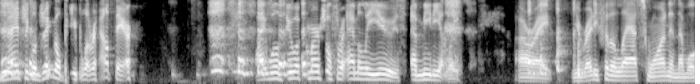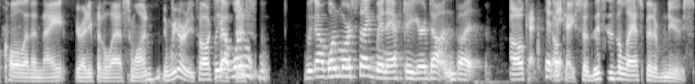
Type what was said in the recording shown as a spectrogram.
magical jingle people are out there, I will do a commercial for Emily Hughes immediately. All right, you ready for the last one, and then we'll call it a night. You ready for the last one? And we already talked we about one. this. We got one more segment after you're done, but oh, Okay. Okay. So this is the last bit of news.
